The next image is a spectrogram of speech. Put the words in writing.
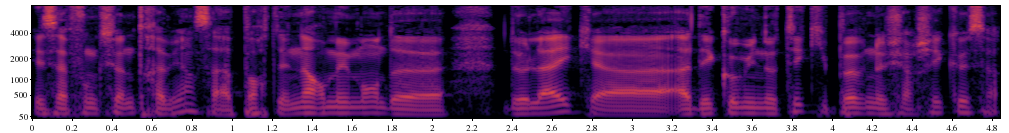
et ça fonctionne très bien. Ça apporte énormément de, de likes à, des communautés qui peuvent ne chercher que ça.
